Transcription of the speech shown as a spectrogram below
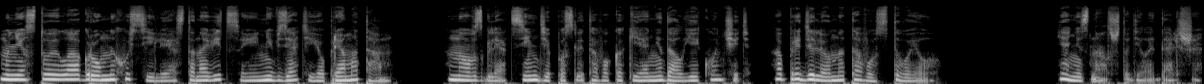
Мне стоило огромных усилий остановиться и не взять ее прямо там. Но взгляд Синди после того, как я не дал ей кончить, определенно того стоил. Я не знал, что делать дальше.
